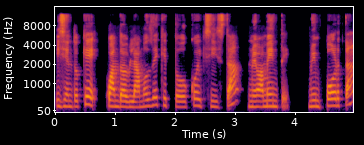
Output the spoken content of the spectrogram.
Y siento que cuando hablamos de que todo coexista, nuevamente, no importa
